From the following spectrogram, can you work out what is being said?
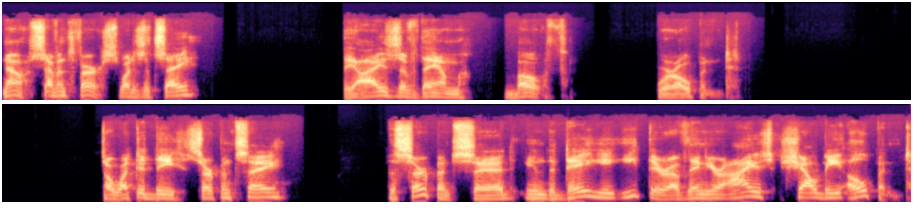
No. Seventh verse. What does it say? The eyes of them both were opened. So what did the serpent say? The serpent said, In the day ye eat thereof, then your eyes shall be opened.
